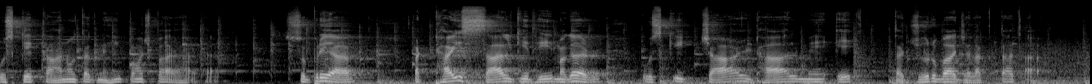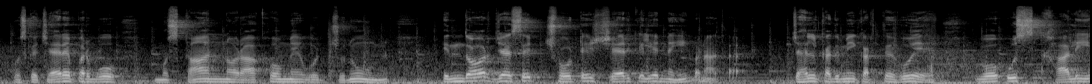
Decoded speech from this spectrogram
उसके कानों तक नहीं पहुँच पा रहा था। सुप्रिया 28 साल की थी, मगर उसकी चाल ढाल में एक तजुर्बा झलकता था। उसके चेहरे पर वो मुस्कान और आँखों में वो जुनून इंदौर जैसे छोटे शहर के लिए नहीं बना था। चहलकदमी करते हुए वो उस खाली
